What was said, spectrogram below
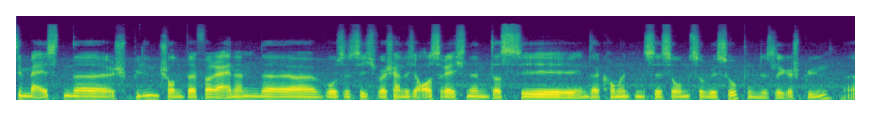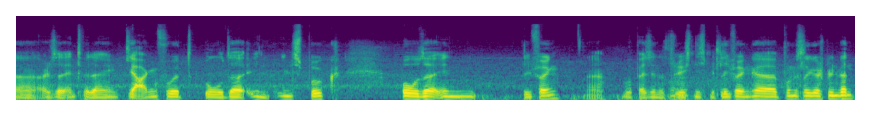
die meisten äh, spielen schon bei Vereinen, äh, wo sie sich wahrscheinlich ausrechnen, dass sie in der kommenden Saison sowieso Bundesliga spielen. Äh, also entweder in Klagenfurt oder in Innsbruck oder in Liefering. Ja, wobei sie natürlich mhm. nicht mit Liefering äh, Bundesliga spielen werden.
